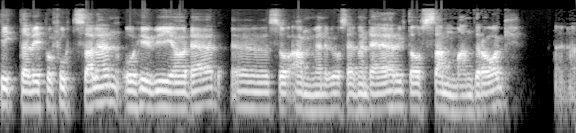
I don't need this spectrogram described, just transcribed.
Tittar vi på futsalen och hur vi gör där eh, så använder vi oss även där utav sammandrag. Eh,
